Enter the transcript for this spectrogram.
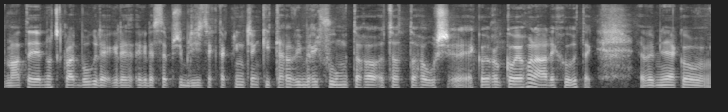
máte jednu skladbu, kde, kde, kde se přiblížíte k takovým těm kytarovým riffům toho, to, toho už eh, jako rokového nádechu, tak ve mně jako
